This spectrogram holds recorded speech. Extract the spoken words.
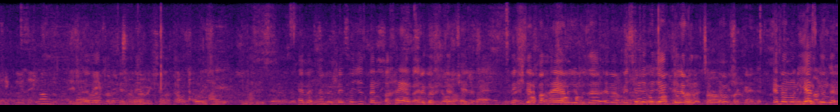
teşekkür ederim. Hemen hemen mesaj yaz ben bakan yardımcıyla görüşeceğim şeyle. Dışişleri bakan yardımcımıza hemen mesaj atacağım telefon açacağım tamam mı? Hemen onu yaz gönder.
